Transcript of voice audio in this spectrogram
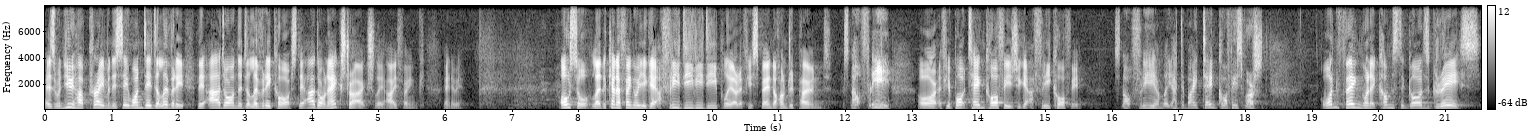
is when you have Prime and they say one day delivery, they add on the delivery cost. They add on extra, actually, I think. Anyway. Also, like the kind of thing where you get a free DVD player if you spend £100. It's not free. Or if you bought 10 coffees, you get a free coffee. It's not free. I'm like, I had to buy 10 coffees first. One thing when it comes to God's grace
